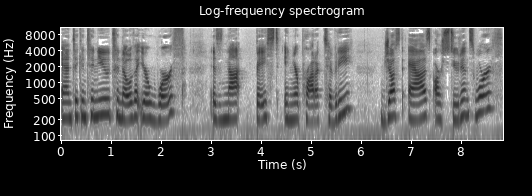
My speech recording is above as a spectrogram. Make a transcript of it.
and to continue to know that your worth is not based in your productivity, just as our students' worth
